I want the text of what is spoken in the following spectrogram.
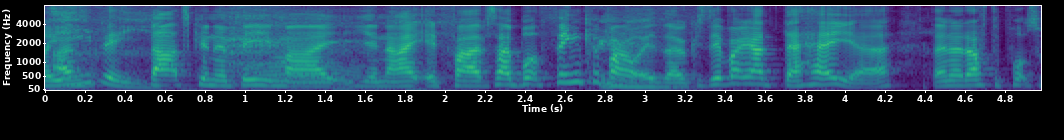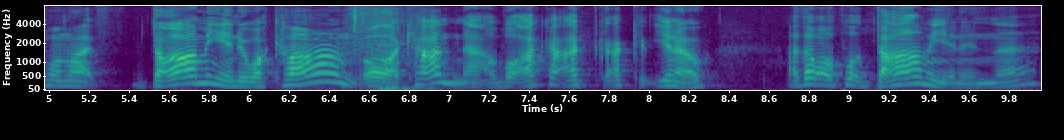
and Taibi. That's going to be my United five side. But think about it though, because if I had De Gea, then I'd have to put someone like Darmian, who I can't. Well, I can now, but I, can, I, I you know, I don't want to put Darmian in there.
